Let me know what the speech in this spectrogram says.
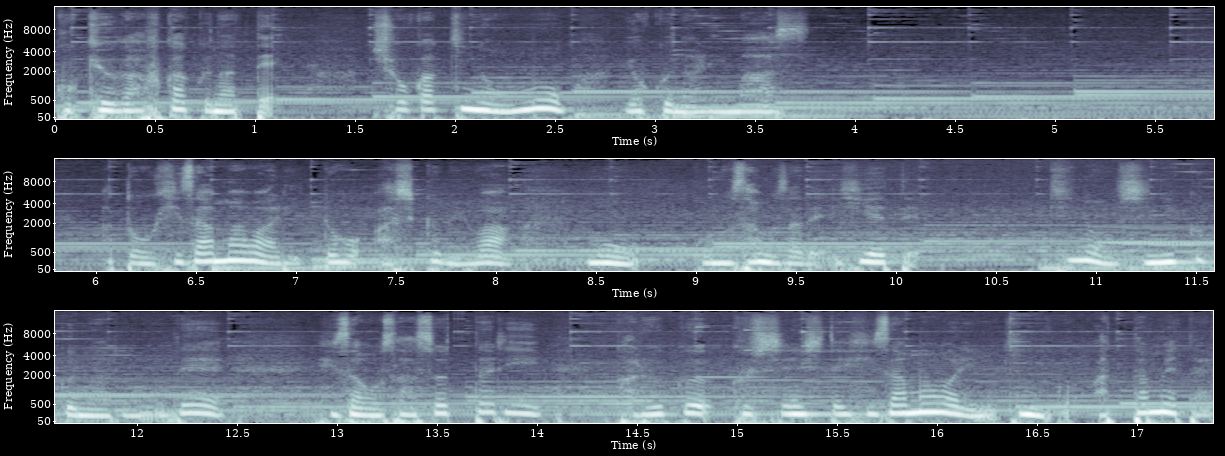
呼吸が深くなって消化機能も良くなります。あと膝周りと足首はもうこの寒さで冷えて機能しにくくなるので膝をさすったり軽く屈伸して膝周りの筋肉を温めたり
